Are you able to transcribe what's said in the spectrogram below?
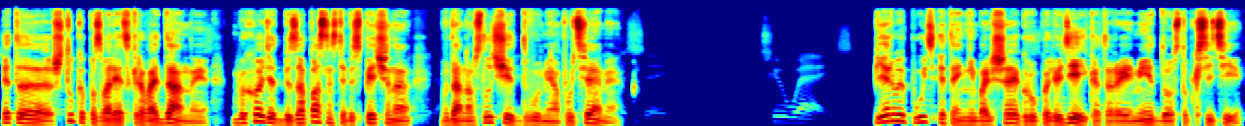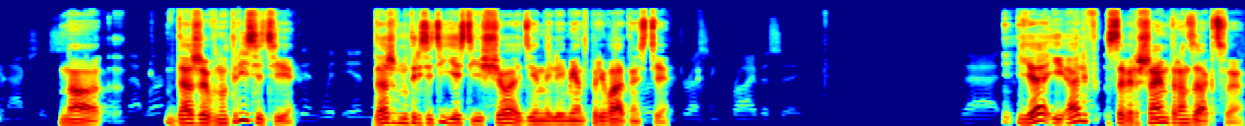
Эта штука позволяет скрывать данные. Выходит, безопасность обеспечена в данном случае двумя путями. Первый путь — это небольшая группа людей, которая имеет доступ к сети. Но даже внутри сети, даже внутри сети есть еще один элемент приватности — Я и Альф совершаем транзакцию.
